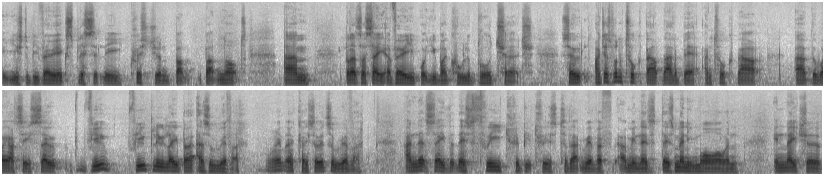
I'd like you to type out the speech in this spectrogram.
It used to be very explicitly Christian, but, but not. Um, but as I say, a very, what you might call a broad church. So I just want to talk about that a bit and talk about uh, the way I see. So view, view Blue Labour as a river, right? Okay, so it's a river. And let's say that there's three tributaries to that river. I mean, there's, there's many more, and in nature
